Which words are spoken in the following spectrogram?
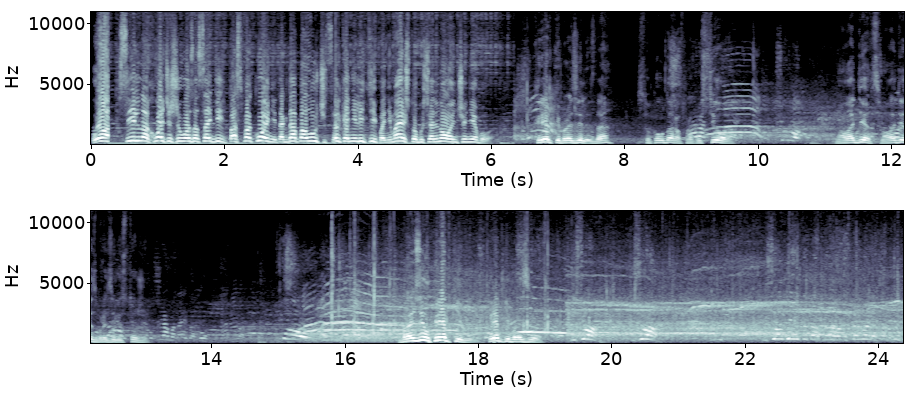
Вот! Сильно хочешь его засадить, поспокойней, тогда получится. Только не лети, понимаешь, чтобы шального ничего не было. Крепкий бразилец, да? Столько ударов пропустил. он. Молодец, молодец, бразилец тоже. Бразил крепкий, крепкий бразил. Еще! Еще! Еще бей туда право! Остальное там бей!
